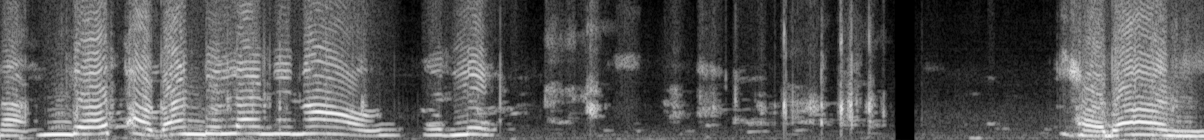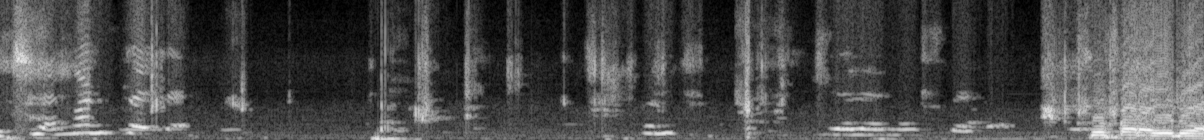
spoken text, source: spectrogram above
ನಂಗೆ ತಗೊಂಡಿಲ್ಲ ನೀನು. ಇರ್ಲಿ. ಸಡನ್ ಸೂಪರ್ ಆಗಿದೆ.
